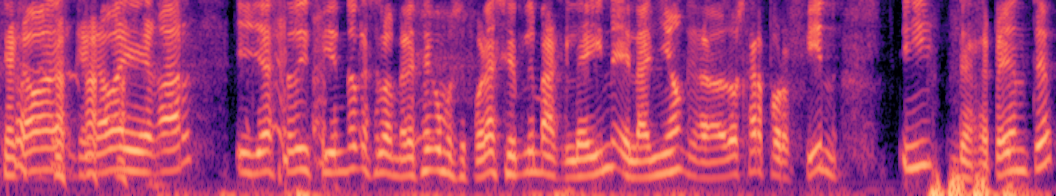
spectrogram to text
que acaba, que acaba de llegar y ya está diciendo que se lo merece como si fuera Shirley MacLaine el año que ganó el Oscar por fin. Y de repente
